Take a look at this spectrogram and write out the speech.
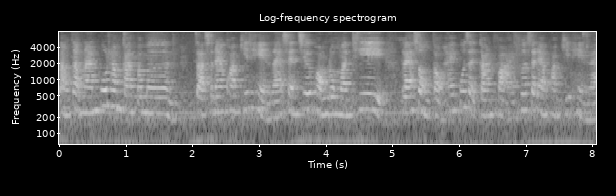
หลังจากนั้นผู้ทำการประเมิน จะแสดงความคิดเห็นและเซ็นชื่อพร้อมลงวันที่ และส่งต่อให้ผู้จัดการฝ่าย เพื่อแสดงความคิดเห็นและ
